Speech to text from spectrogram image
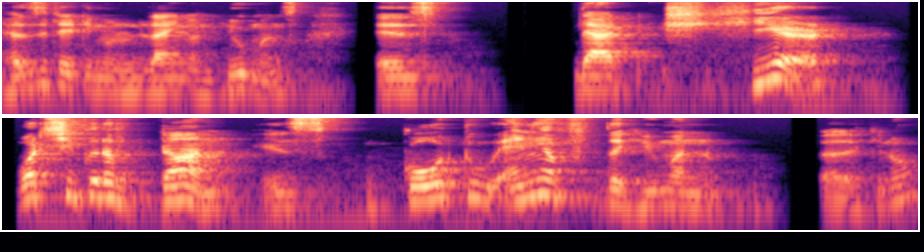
hesitating on relying on humans is that here what she could have done is go to any of the human uh, you know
